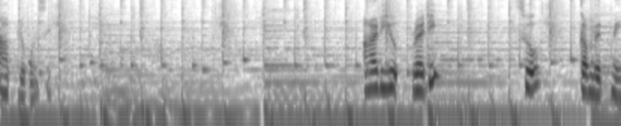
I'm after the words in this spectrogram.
आप लोगों से। Are you ready so come with me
